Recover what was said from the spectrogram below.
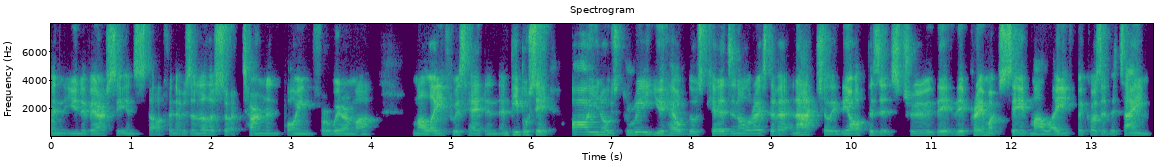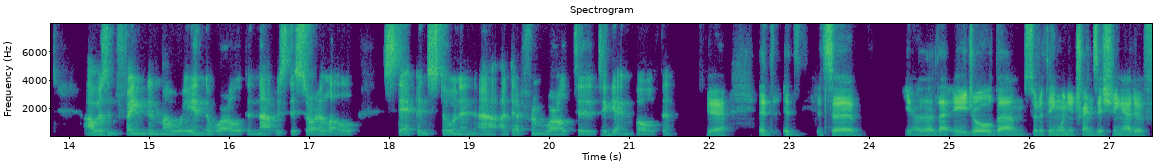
into university and stuff. And it was another sort of turning point for where my, my life was heading. And people say, oh, you know, it's great you helped those kids and all the rest of it. And actually, the opposite is true. They, they pretty much saved my life because at the time, I wasn't finding my way in the world. And that was the sort of little stepping stone in a, a different world to, to mm. get involved in. Yeah, it, it's it's a you know that, that age old um, sort of thing when you're transitioning out of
